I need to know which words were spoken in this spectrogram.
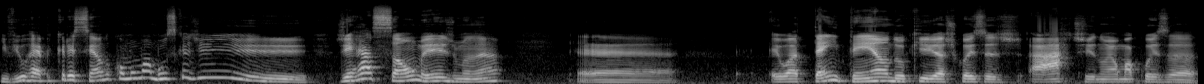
e vi o rap crescendo como uma música de, de reação mesmo, né? É, eu até entendo que as coisas, a arte não é uma coisa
